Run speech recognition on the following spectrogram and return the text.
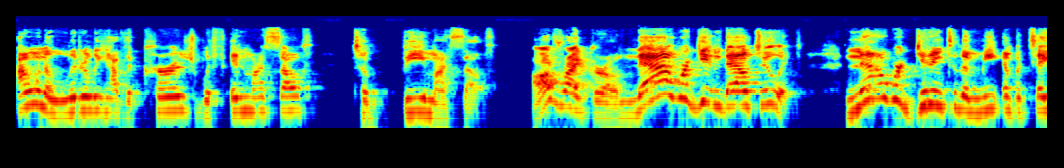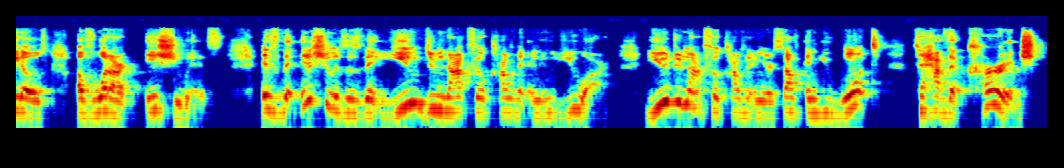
I want to literally have the courage within myself to be myself. All right, girl, now we're getting down to it. Now we're getting to the meat and potatoes of what our issue is. Is the issue is, is that you do not feel confident in who you are. You do not feel confident in yourself and you want to have the courage.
